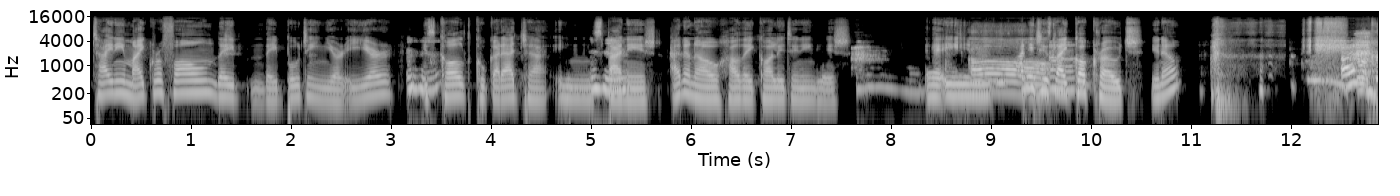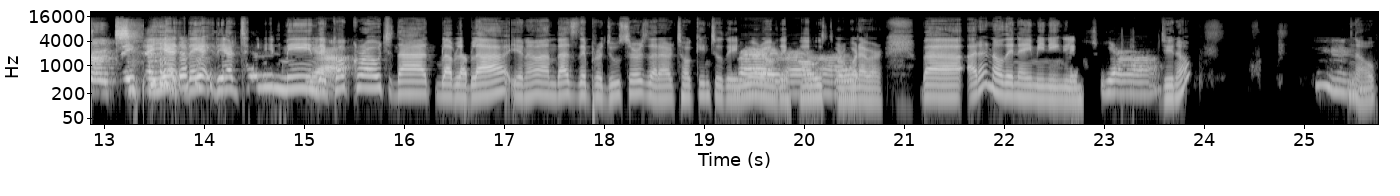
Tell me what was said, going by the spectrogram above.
tiny microphone they they put in your ear is Mhm. called cucaracha in Mhm. Spanish. I don't know how they call it in English. Oh. Uh, in Spanish, it's like Uh-huh. cockroach. You know. Oh, Cockroach. they say yeah, they, they are telling me in the cockroach that blah blah blah you know and that's the producers that are talking to the ear of the right, host or uh-huh. whatever. But i don't know the name in english. Yeah. do you know? Hmm. no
